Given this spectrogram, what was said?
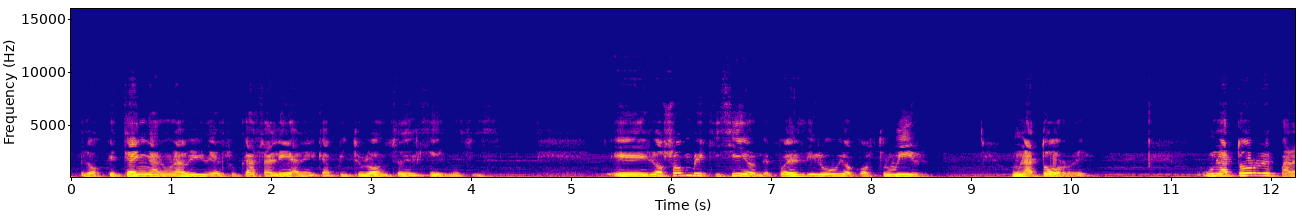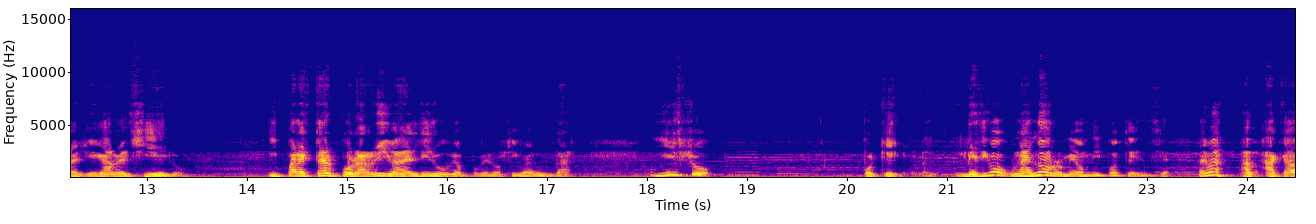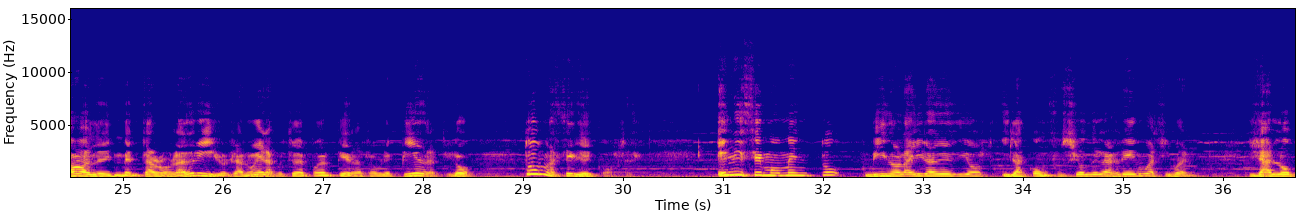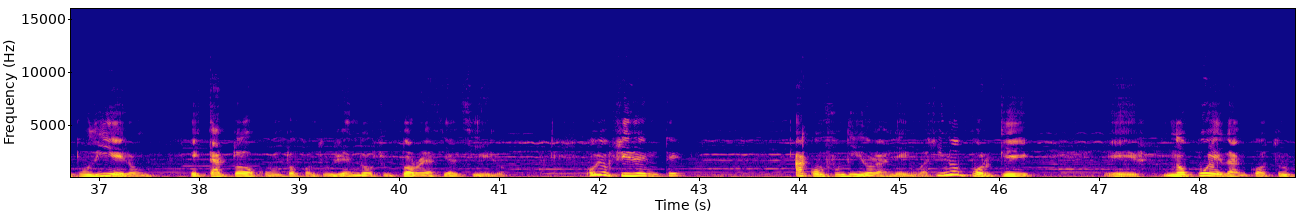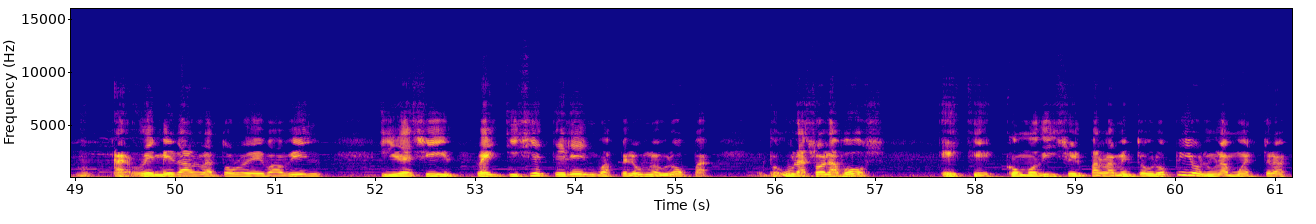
los que tengan una Biblia en su casa lean el capítulo 11 del Génesis. Eh, los hombres quisieron, después del diluvio, construir una torre una torre para llegar al cielo y para estar por arriba del diluvio porque no se iba a inundar. Y eso porque les dio una enorme omnipotencia. Además, acababan de inventar los ladrillos, ya no era cuestión de poner piedra sobre piedra, sino toda una serie de cosas. En ese momento vino la ira de Dios y la confusión de las lenguas y bueno, ya no pudieron estar todos juntos construyendo su torre hacia el cielo. Hoy Occidente ha confundido las lenguas, y no porque eh, no puedan remedar la torre de Babel y decir 27 lenguas pero una Europa, una sola voz, este, como dice el Parlamento Europeo en una muestra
